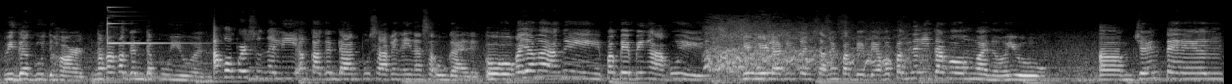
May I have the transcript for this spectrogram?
with a good heart. Nakakaganda po yun. Ako personally, ang kagandahan po sa akin ay nasa ugali. Oo, kaya nga ano eh, pabebe nga ako eh. Yung yung laging term sa akin, pabebe ako. Pag nakita kong ano, yung um, gentle,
